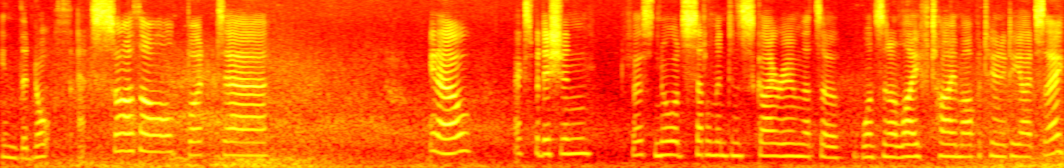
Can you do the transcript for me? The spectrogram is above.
in the north at Saarthal, but, uh... You know, expedition, first Nord settlement in Skyrim, that's a once-in-a-lifetime opportunity, I'd say.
